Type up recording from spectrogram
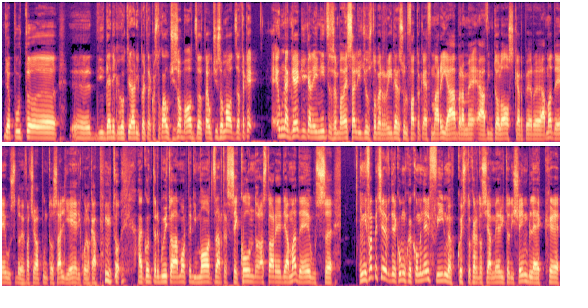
di appunto eh, di Danny che continua a ripetere questo qua ha ucciso Mozart, ha ucciso Mozart che è una gag che all'inizio sembra messa lì giusto per ridere sul fatto che F. Murray Abram ha vinto l'Oscar per Amadeus, dove faceva appunto Salieri, quello che appunto ha contribuito alla morte di Mozart secondo la storia di Amadeus. E mi fa piacere vedere comunque come nel film, questo credo sia merito di Shane Black,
